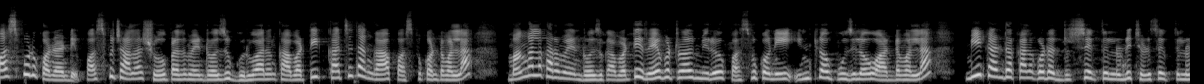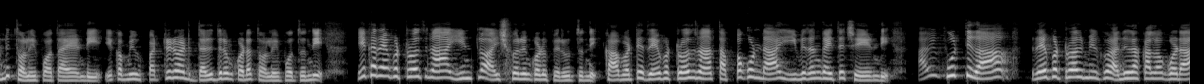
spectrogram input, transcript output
పసుపును కొనండి. పసుపు చాలా శుభప్రదమైన రోజు గురువారం కాబట్టి ఖచ్చితంగా పసుపు కొనడం వల్ల మంగళకరమైన రోజు కాబట్టి రేపటి రోజు మీరు పసుపు కొని ఇంట్లో పూజలో వాడడం వల్ల మీకు అన్ని రకాల కూడా దుష్టశక్తుల నుండి చెడు శక్తుల నుండి తొలగిపోతాయండి. ఇక మీకు పట్టినటువంటి దరిద్రం కూడా తొలగిపోతుంది. ఇక రేపటి రోజున ఇంట్లో ఐశ్వర్యం కూడా పెరుగుతుంది. కాబట్టి రేపటి రోజున తప్పకుండా ఈ విధంగా అయితే చేయండి. అవి పూర్తిగా రేపటి రోజు మీకు అన్ని రకాల కూడా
